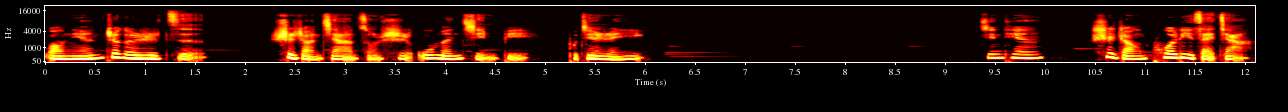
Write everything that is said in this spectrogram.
往年这个日子。市长家总是屋门紧闭，不见人影。今天市长破例在家，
